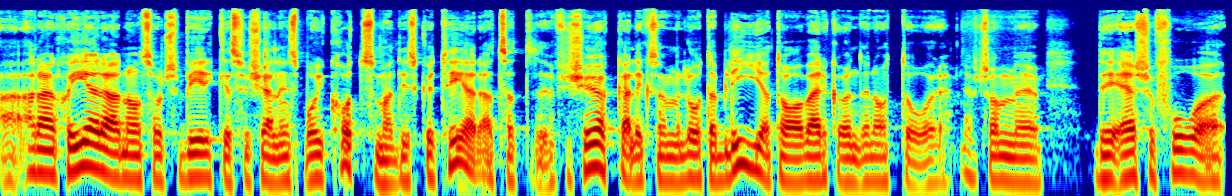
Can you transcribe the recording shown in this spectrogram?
arrangera någon sorts virkesförsäljningsbojkott som har diskuterats. Att försöka liksom låta bli att avverka under något år. Eftersom eh, det är så få,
